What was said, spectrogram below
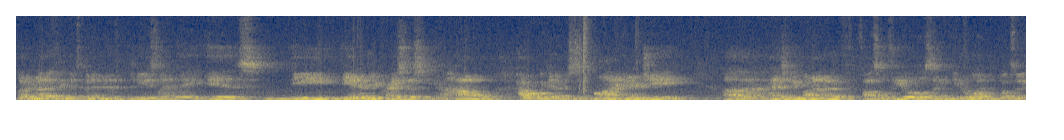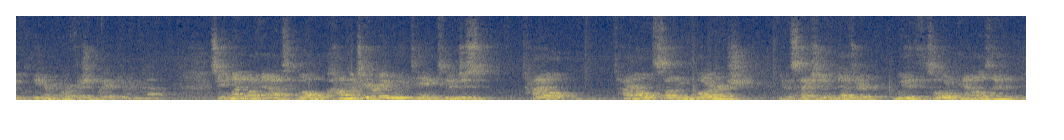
But another thing that's been in the, news lately is the the energy crisis. You know, how how are we going to supply energy uh, as we run out of fossil fuels, and you know what what's a cleaner, more efficient way of doing that? So you might want to ask, well, how much area would it take to just tile, tile some large you know, section of desert with solar panels and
